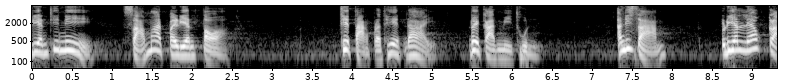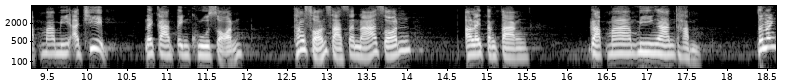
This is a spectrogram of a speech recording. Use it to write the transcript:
เรียนที่นี่สามารถไปเรียนต่อที่ต่างประเทศได้ด้วยการมีทุน อันที่สามเรียนแล้วกลับมามีอาชีพในการเป็นครูสอน ทั้งสอนศาสนาสอนอะไรต่างๆ กลับมามีงานทำดังนั้น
